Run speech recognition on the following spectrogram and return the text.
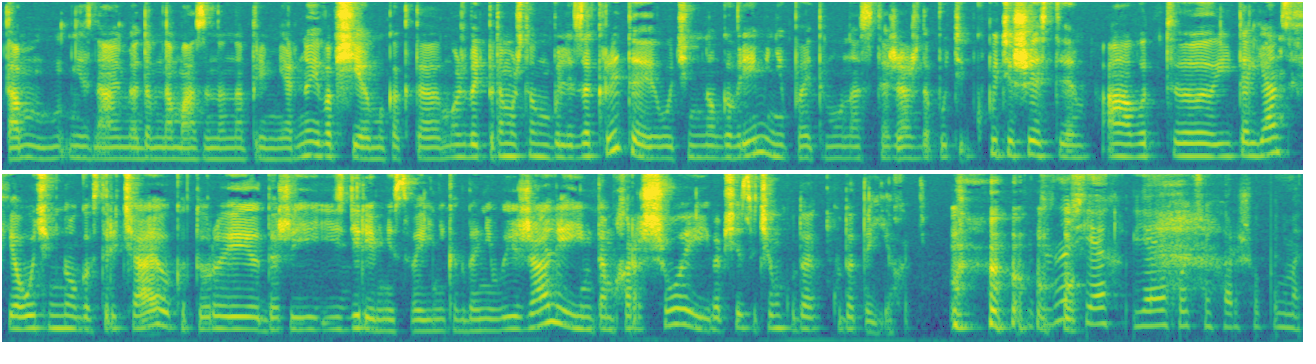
там, не знаю, медом намазано, например. Ну и вообще мы как-то, может быть, потому что мы были закрыты очень много времени, поэтому у нас эта жажда пути, к путешествиям. А вот э, итальянцев я очень много встречаю, которые даже из деревни своей никогда не выезжали, им там хорошо, и вообще зачем куда, куда-то ехать. Ты знаешь, я их, я их очень хорошо понимаю.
